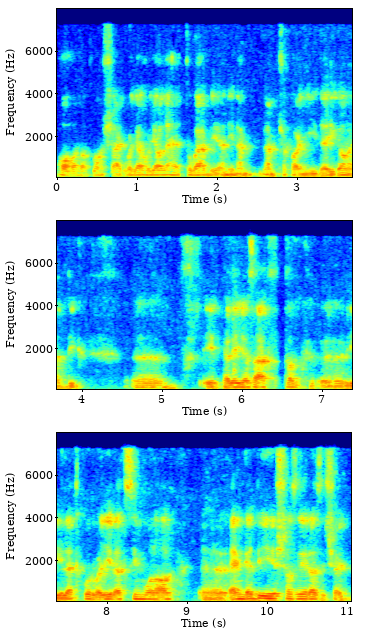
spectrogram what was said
halhatatlanság, vagy ahogyan lehet tovább élni, nem, nem csak annyi ideig, ameddig épp elég az átlag életkor vagy életszínvonal engedi, és azért ez is egy,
